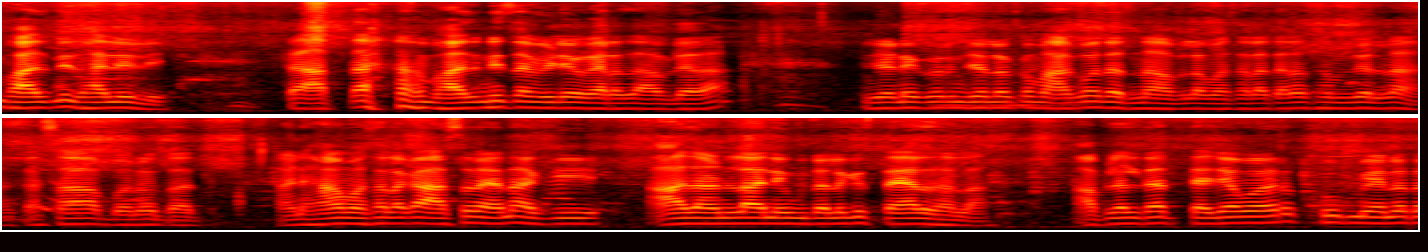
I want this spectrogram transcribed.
भाजणी झालेली. तर आत्ता भाजणीचा व्हिडिओ करायचा आपल्याला. जेणेकरून जे लोक मागवतात ना आपला मसाला त्यांना समजेल ना कसा बनवतात. आणि हा मसाला का असं नाही ना की आज आणला आणि उद्या लगेच तयार झाला. आपल्याला त्यात त्याच्यावर खूप मेहनत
